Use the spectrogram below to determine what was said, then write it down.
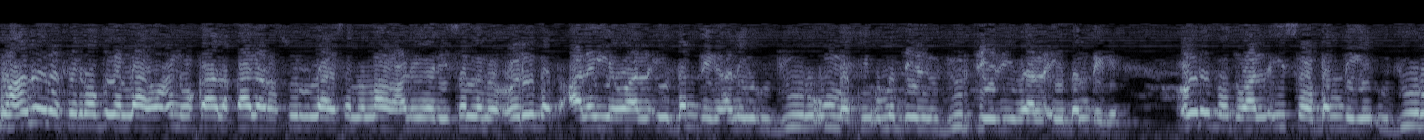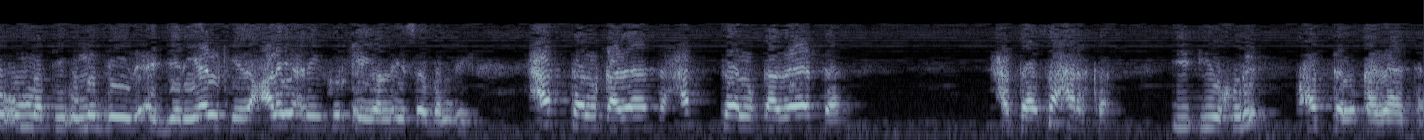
Waan anasi radia allahu canhu qaala qaala rasuulu lahi sala allahu alayh ali wasalama curidat calaya waa la ii bandhigay aniga ujuuru ummatii ummadeeda ujuurteedii baa la curidat waa la iisoo bandhigay ujuuru ummatii ummadeyda ajaryaalkeeda calaya aniga korkeyga la iisoo bandhigay. Xata alqadaata xata alqadaata xataa saxarka xata alqadaata.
